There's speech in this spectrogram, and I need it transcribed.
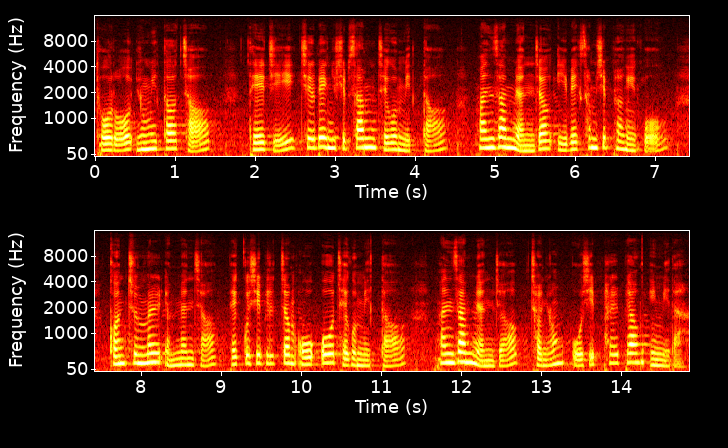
도로 6m 접, 대지 763제곱미터, 환산 면적 230평이고 건축물 연면적 191.55제곱미터, 환산 면적 전용 58평입니다.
